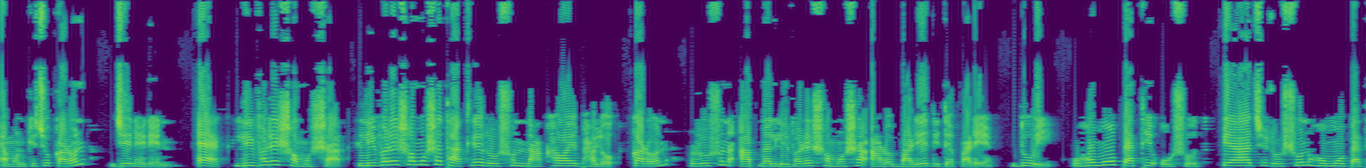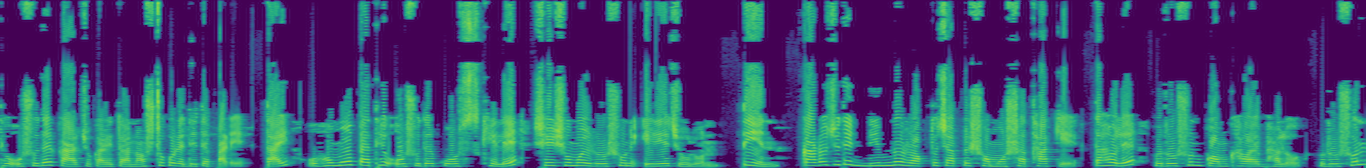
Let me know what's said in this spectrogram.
এমন কিছু কারণ জেনে নিন। এক, লিভারের সমস্যা। লিভারের সমস্যা থাকলে রসুন না খাওয়াই ভালো, কারণ রসুন আপনার লিভারের সমস্যা আরও বাড়িয়ে দিতে পারে। দুই, হোমিওপ্যাথি ওষুধ। পেঁয়াজ, রসুন হোমিওপ্যাথি ওষুধের কার্যকারিতা নষ্ট করে দিতে পারে। তাই হোমিওপ্যাথি ওষুধের কোর্স খেলে সেই সময় রসুন এড়িয়ে চলুন। তিন কারও যদি নিম্ন রক্তচাপের সমস্যা থাকে, তাহলে রসুন কম খাওয়াই ভালো। রসুন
